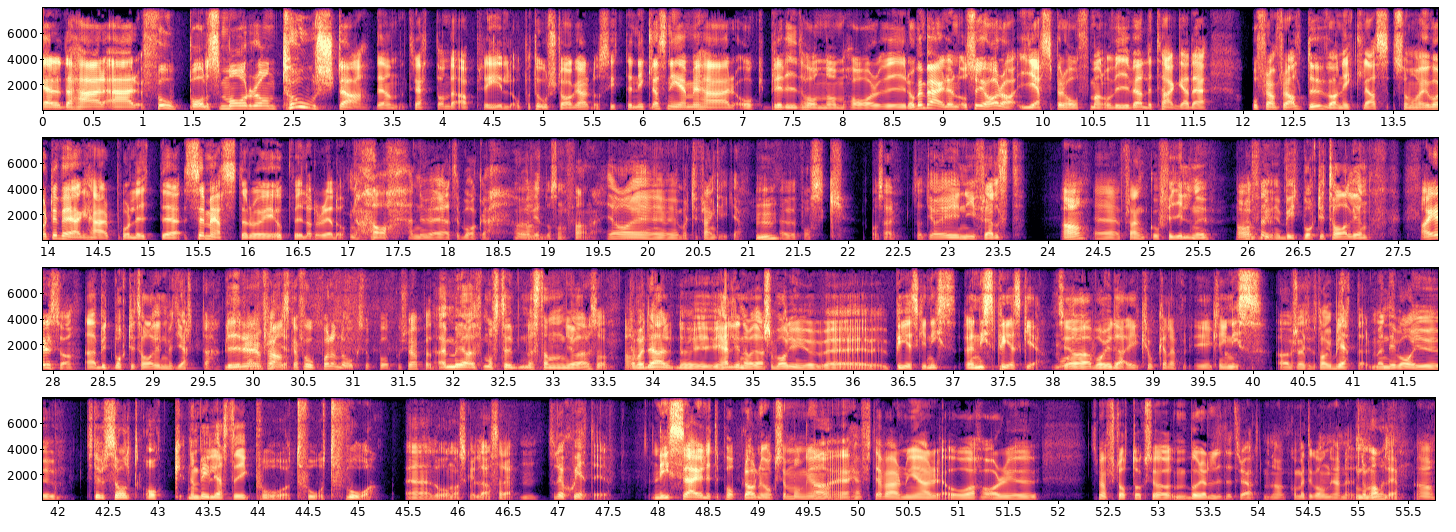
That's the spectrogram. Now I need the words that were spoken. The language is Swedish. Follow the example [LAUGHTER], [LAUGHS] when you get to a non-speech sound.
Er. Det här är Fotbollsmorgon torsdag den 13 april. Och på torsdagar då sitter Niklas Niemi här och bredvid honom har vi Robin Berglund och så jag då, Jesper Hoffman. Och vi är väldigt taggade. Och framförallt du va Niklas, som har ju varit iväg här på lite semester och är uppvilad och redo. Ja, nu är jag tillbaka och är redo som fan. Jag har varit i Frankrike Mm. över påsk och så här. Så att jag är nyfrälst. Ja, Eh, frankofil nu. Ja, jag har bytt bort Italien. Ja är det så? Jag har bytt bort Italien i mitt hjärta. Blir det den franska fotbollen då också på, på köpet? Men jag måste nästan göra så. Jag var där, nu, i helgen när jag var där så var det ju eh, PSG Nice, eller Nice PSG. Så jag var ju där i krokarna kring Nice. Jag försökte få tag i biljetter. Men det var ju slutsålt och den billigaste gick på 2-2. Eh, då om man skulle lösa det. Mm. Så det sket i. Nisse är ju lite poplag nu också. Många Ja. eh, häftiga värvningar och har ju som jag förstått också började lite trögt men har kommit igång här nu. De har väl det? Ja.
